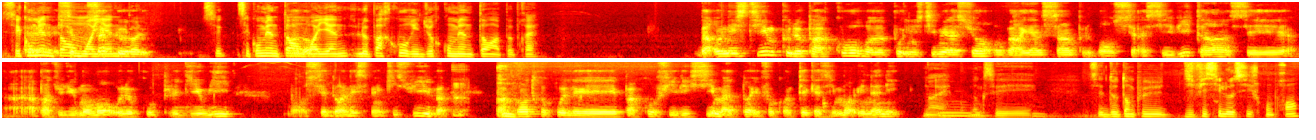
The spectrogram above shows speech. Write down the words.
C'est combien de Euh, temps en moyenne, que- Paul? C'est combien de temps en moyenne? Le parcours, il dure combien de temps à peu près? Ben, on estime que le parcours euh, pour une stimulation ovarienne simple, bon, c'est assez vite. Hein, c'est à partir du moment où le couple dit oui, bon, c'est dans les semaines qui suivent. Par contre, pour les parcours FIVIXI, maintenant, il faut compter quasiment une année. Ouais, Mm. donc c'est c'est d'autant plus difficile aussi, je comprends.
